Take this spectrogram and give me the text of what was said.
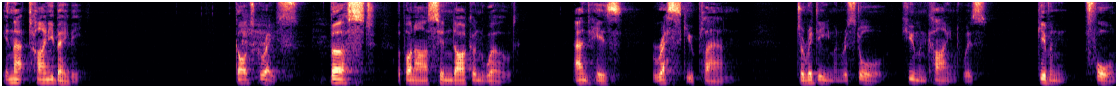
In that tiny baby, God's grace burst upon our sin darkened world and his rescue plan to redeem and restore humankind was given form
